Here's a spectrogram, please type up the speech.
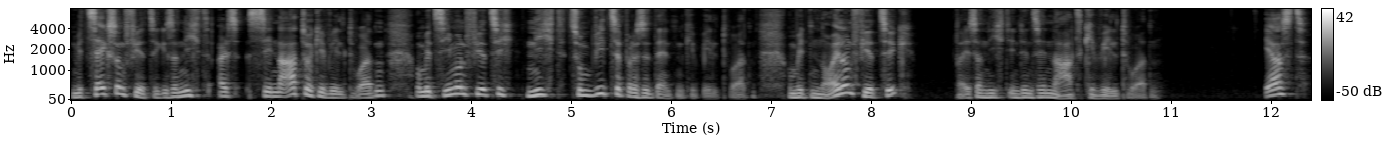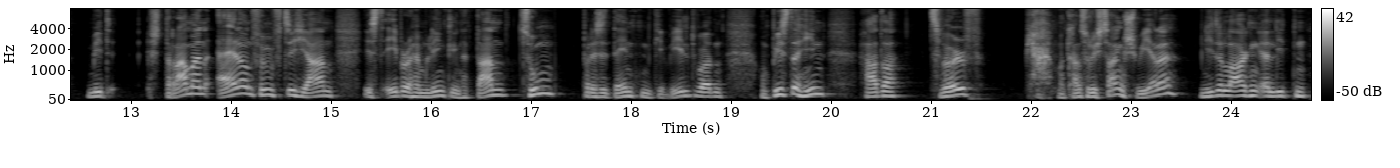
Mit 46 ist er nicht als Senator gewählt worden und mit 47 nicht zum Vizepräsidenten gewählt worden. Und mit 49, da ist er nicht in den Senat gewählt worden. Erst mit strammen 51 Jahren ist Abraham Lincoln dann zum Präsidenten gewählt worden und bis dahin hat er zwölf ja, man kann es ruhig sagen, schwere Niederlagen erlitten.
